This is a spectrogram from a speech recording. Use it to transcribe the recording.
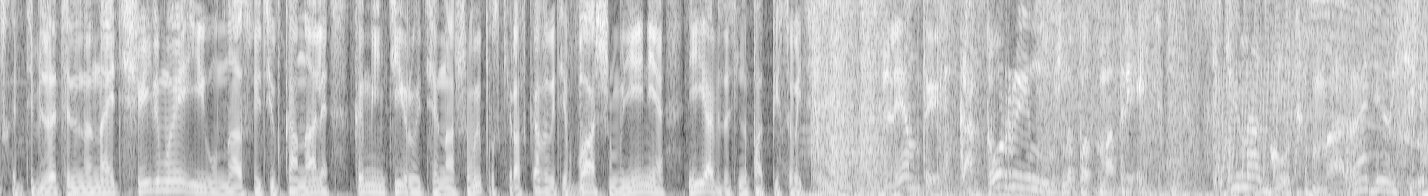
сходите обязательно на эти фильмы и у нас в YouTube-канале. Комментируйте наши выпуски, рассказывайте ваше мнение и обязательно подписывайтесь. Ленты, которые нужно посмотреть. Киногуд на Радиохит.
